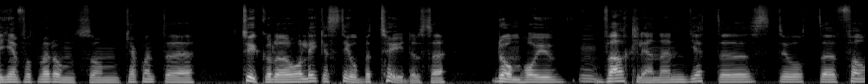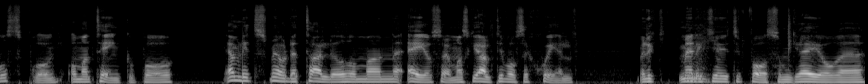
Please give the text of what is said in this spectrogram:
jämfört med de som kanske inte tycker det har lika stor betydelse. De har ju Mm. verkligen en jättestort försprång om man tänker på ja, men lite små detaljer hur man är och så. Man ska ju alltid vara sig själv. Men det, men Mm. det kan ju typ vara som grejer, eh,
